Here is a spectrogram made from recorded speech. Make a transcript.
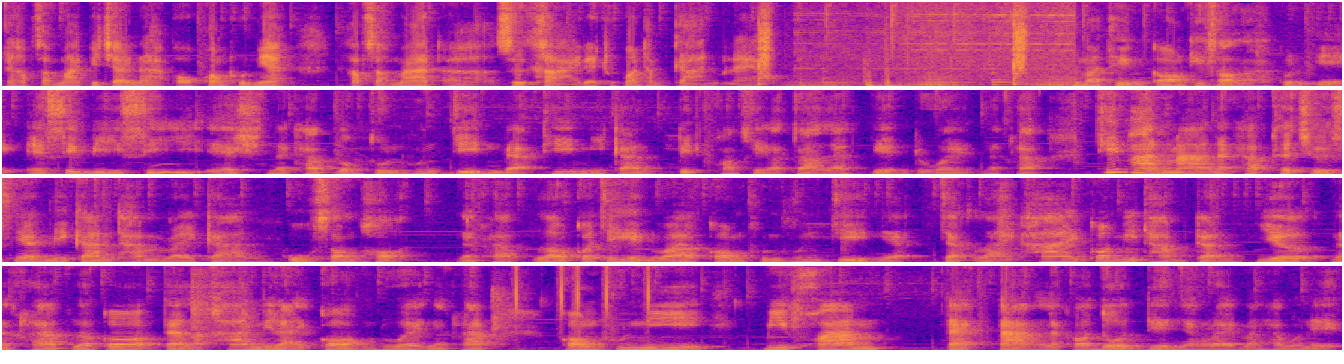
นะครับสามารถพิจารณาเพราะกองทุนนี้นะครับสามารถซื้อขายได้ทุกวันทำการอยู่แล้ว มาถึงกองที่2แล้วครับคุณเอก SCB CEH นะครับลงทุนหุ้นจีนแบบที่มีการปิดความเสี่ยงอัตราแลกเปลี่ยนด้วยนะครับที่ผ่านมานะครับเทชิสเนี่ยมีการทำรายการอู่ซ่อมพอร์ตนะครับเราก็จะเห็นว่ากองทุนหุ้นจีนเนี่ยจากหลายค่ายก็มีทำกันเยอะนะครับ แล้วก็แต่ละค่ายมีหลายกองด้วยนะครับกองทุนนี้มีความแตกต่างแล้วก็โดดเด่นอย่างไรบ้างครับคุณเอก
